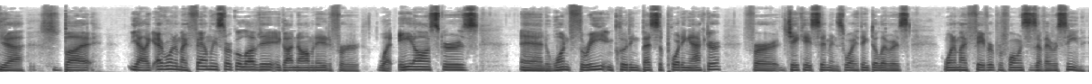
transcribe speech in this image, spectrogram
yeah, but yeah, like everyone in my family circle loved it. It got nominated for what eight Oscars and won three, including Best Supporting Actor for J.K. Simmons, who I think delivers one of my favorite performances I've ever seen.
